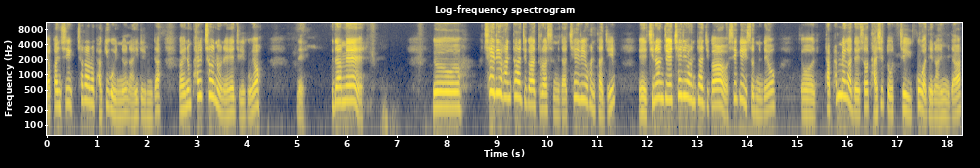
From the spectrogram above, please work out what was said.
약간씩 철화로 바뀌고 있는 아이들입니다. 이 아이는 8,000원에 드리고요. 네. 그 다음에, 요, 체리 환타지가 들어왔습니다. 체리 환타지. 예, 지난주에 체리 환타지가 3개 있었는데요. 어, 다 판매가 돼서 다시 또 재입고가 된 아이입니다.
